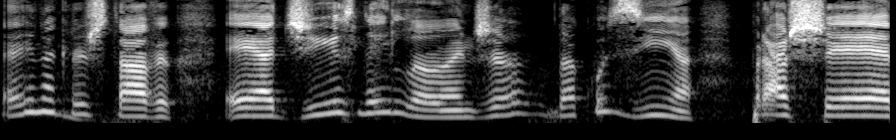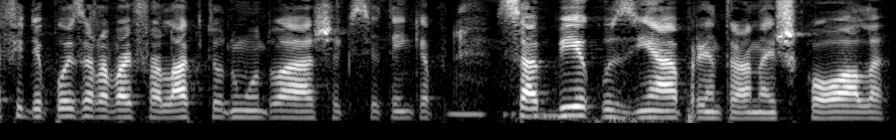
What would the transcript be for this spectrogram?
É inacreditável. É a Disneylândia da cozinha. Para a chefe, depois ela vai falar que todo mundo acha que você tem que saber cozinhar para entrar na escola.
